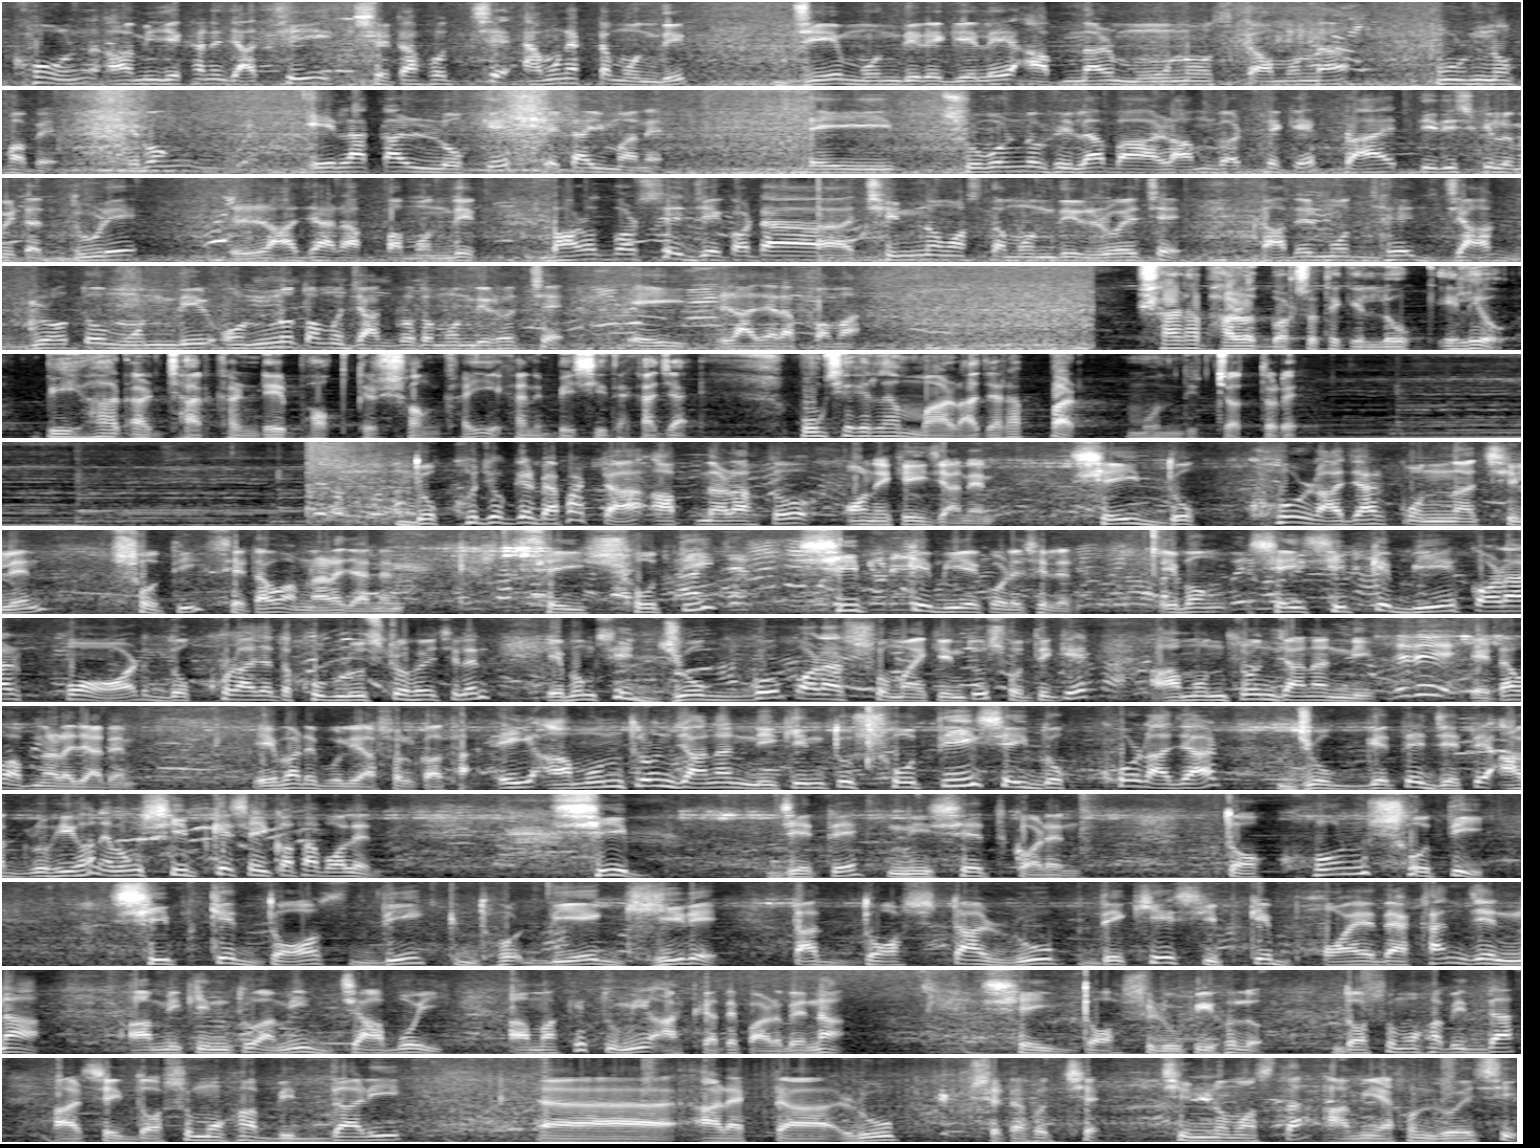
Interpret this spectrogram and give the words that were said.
এখন আমি যেখানে যাচ্ছি, সেটা হচ্ছে এমন একটা মন্দির, যে মন্দিরে গেলে আপনার মনস্কামনা পূর্ণ হবে এবং এলাকার লোকে সেটাই মানে। এই সুবর্ণ ভিলা বা রামগড় থেকে প্রায় তিরিশ কিলোমিটার দূরে রাজারাপ্পা মন্দির। ভারতবর্ষে যে কটা ছিন্নমস্তা মন্দির রয়েছে, তাদের মধ্যে জাগ্রত মন্দির, অন্যতম জাগ্রত মন্দির হচ্ছে এই রাজারাপ্পা মা। সারা ভারতবর্ষ থেকে লোক এলেও বিহার আর ঝাড়খণ্ডের ভক্তের সংখ্যাই এখানে বেশি দেখা যায়। পৌঁছে গেলাম মা রাজারাপ্পার মন্দির চত্বরে। দক্ষযজ্ঞের ব্যাপারটা আপনারা তো অনেকেই জানেন। সেই দক্ষ রাজার কন্যা ছিলেন সতী, সেটাও আপনারা জানেন। সেই সতী শিবকে বিয়ে করেছিলেন। এবং সেই শিবকে বিয়ে করার পর দক্ষ রাজা তো খুব রুষ্ট হয়েছিলেন এবং সেই যজ্ঞ করার সময় কিন্তু সতীকে আমন্ত্রণ জানাননি। এটাও আপনারা জানেন। এবারে বলি আসল কথা এই আমন্ত্রণ জানাননি কিন্তু সতী সেই দক্ষ রাজার যজ্ঞেতে যেতে আগ্রহী হন এবং শিবকে সেই কথা বলেন। শিব যেতে নিষেধ করেন। তখন সতী শিবকে দশ দিক দিয়ে ঘিরে তার দশটা রূপ দেখিয়ে শিবকে ভয় দেখান যে, না, আমি কিন্তু, আমি যাবই, আমাকে তুমি আটকাতে পারবে না। সেই দশ রূপই হলো দশমহাবিদ্যা, আর সেই দশমহাবিদ্যারই আর একটা রূপ, সেটা হচ্ছে ছিন্নমস্তা। আমি এখন রয়েছি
